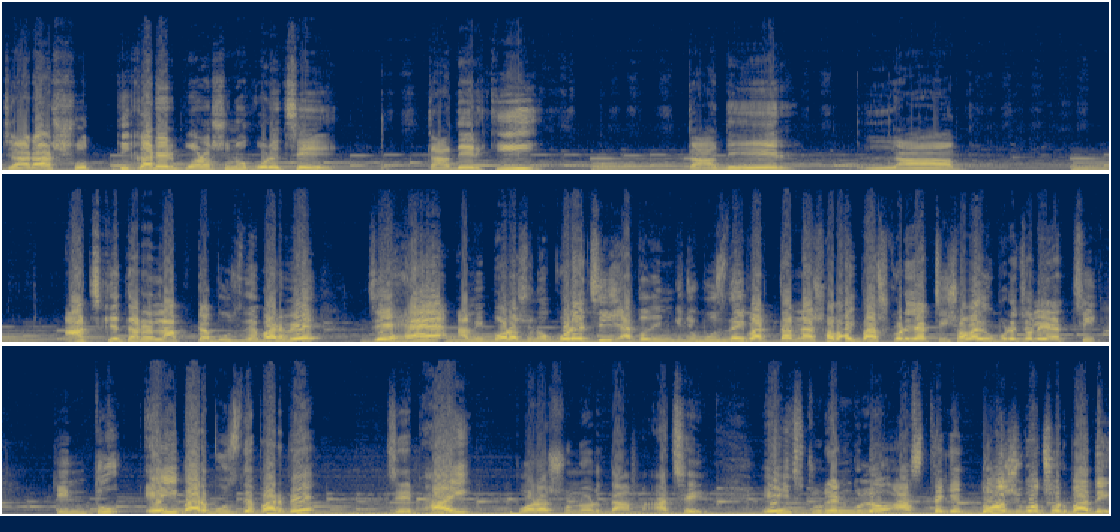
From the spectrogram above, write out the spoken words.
যারা সত্যিকারের পড়াশুনো করেছে, তাদের কি? তাদের লাভ। আজকে তারা লাভটা বুঝতে পারবে যে হ্যাঁ আমি পড়াশুনো করেছি, এতদিন কিছু বুঝতেই পারতাম না, সবাই পাস করে যাচ্ছি, সবাই উপরে চলে যাচ্ছি, কিন্তু এইবার বুঝতে পারবে যে ভাই, পড়াশুনোর দাম আছে। এই স্টুডেন্টগুলো আজ থেকে দশ বছর বাদে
